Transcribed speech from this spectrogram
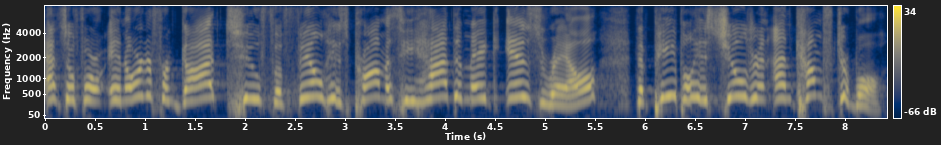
And so for in order for God to fulfill his promise, he had to make Israel, the people, his children uncomfortable.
